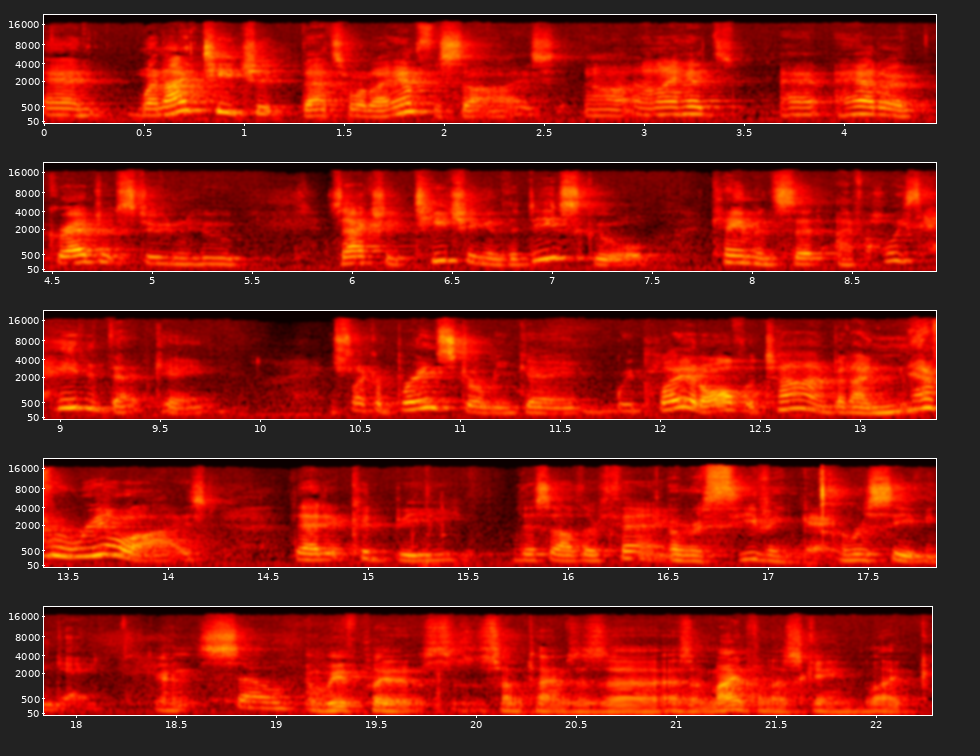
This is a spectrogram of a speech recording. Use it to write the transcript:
And when I teach it, that's what I emphasize. Uh, and I had ha- had a graduate student who is actually teaching in the D school came and said, "I've always hated that game. It's like a brainstorming game. We play it all the time, but I never realized that it could be this other thing, A receiving game. a receiving game." And So we've played it sometimes as a as a mindfulness game, like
